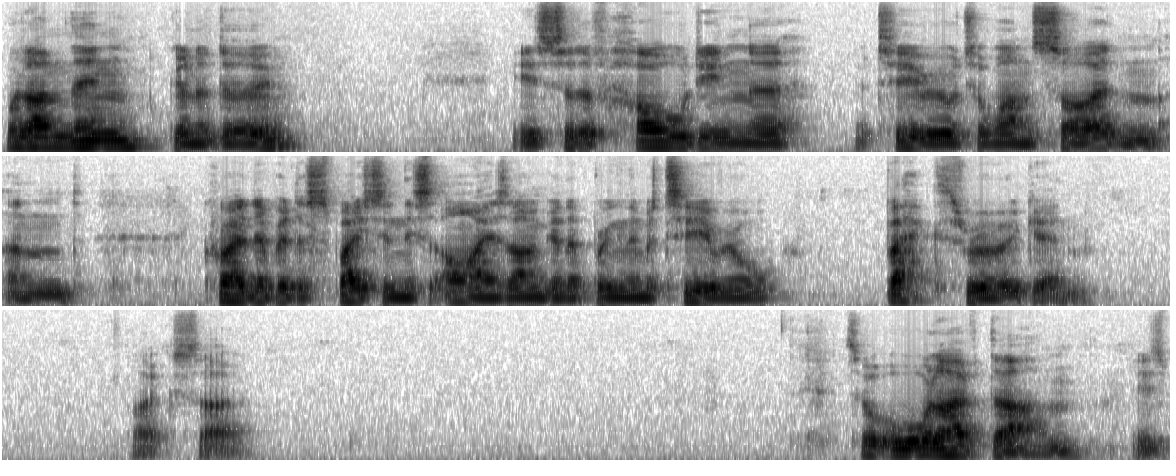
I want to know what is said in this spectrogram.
What I'm then going to do is sort of holding the material to one side and, and creating a bit of space in this eye as I'm going to bring the material back through again like so. So all I've done is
